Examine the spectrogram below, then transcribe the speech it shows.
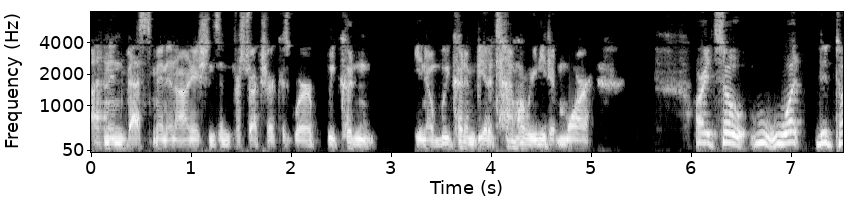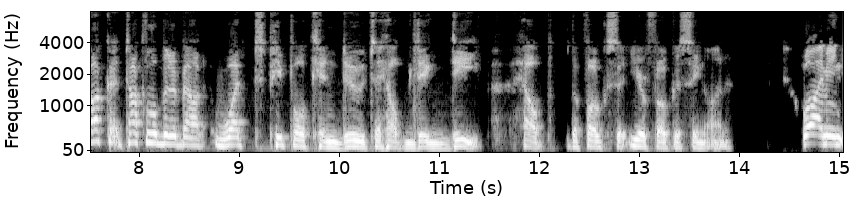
an investment in our nation's infrastructure because we're, we couldn't, you know, we couldn't be at a time where we need it more. All right. So what talk, talk a little bit about what people can do to help dig deep, help the folks that you're focusing on. Well, I mean,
